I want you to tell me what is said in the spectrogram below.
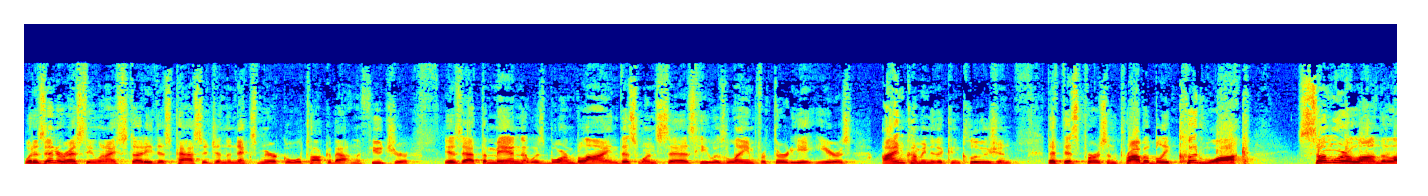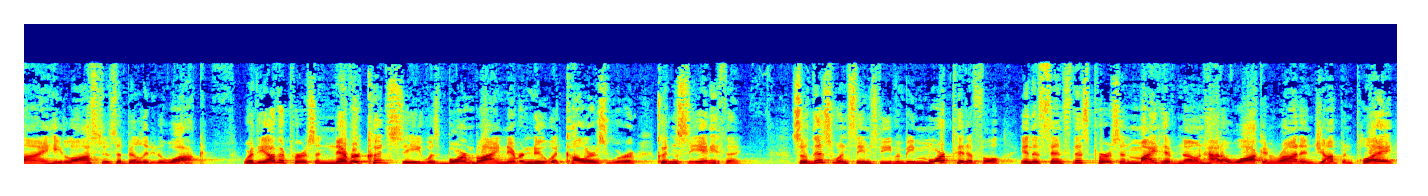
What is interesting when I study this passage and the next miracle we'll talk about in the future is that the man that was born blind, this one says he was lame for 38 years. I'm coming to the conclusion that this person probably could walk. Somewhere along the line, he lost his ability to walk where the other person never could see, was born blind, never knew what colors were, couldn't see anything. So this one seems to even be more pitiful in the sense this person might have known how to walk and run and jump and play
